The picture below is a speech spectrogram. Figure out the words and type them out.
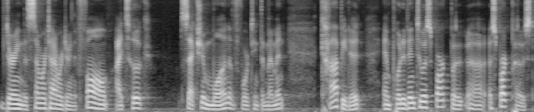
during the summertime or during the fall, I took Section 1 of the 14th Amendment, copied it, and put it into a Spark, uh, a Spark post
